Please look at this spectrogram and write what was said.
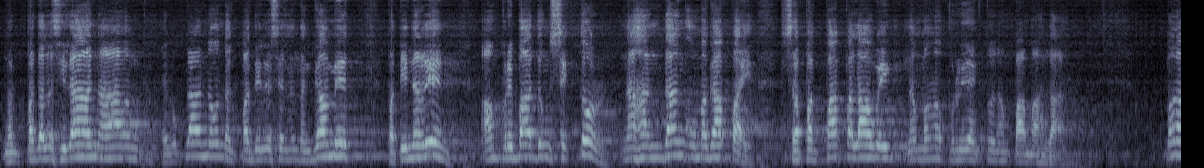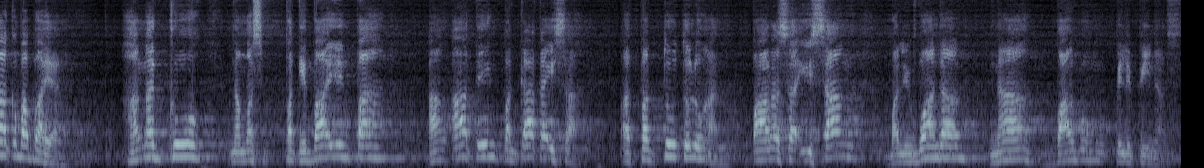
nagpadala sila ng eroplano, nagpadala sila ng gamit, pati na rin ang pribadong sektor na handang umagapay sa pagpapalawig ng mga proyekto ng pamahalaan. Mga kababayan, hangad ko na mas patibayin pa ang ating pagkakaisa at pagtutulungan para sa isang maliwanag na bagong Pilipinas.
